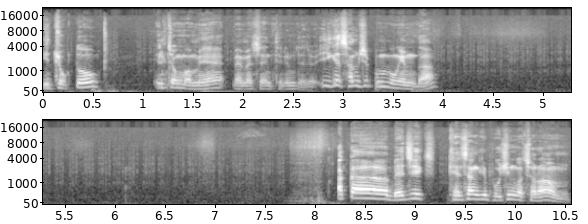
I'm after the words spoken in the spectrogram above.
이쪽도 일정 범위의 매매 드리면 되죠. 이게 30분 봉입니다. 아까 매직 계산기 보신 것처럼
